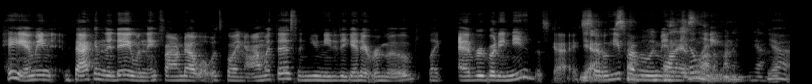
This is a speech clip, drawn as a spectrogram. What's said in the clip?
Hey, I mean, back in the day when they found out what was going on with this and you needed to get it removed, like everybody needed this guy. Yeah, so he so probably made a a killing. of money, yeah. Yeah.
